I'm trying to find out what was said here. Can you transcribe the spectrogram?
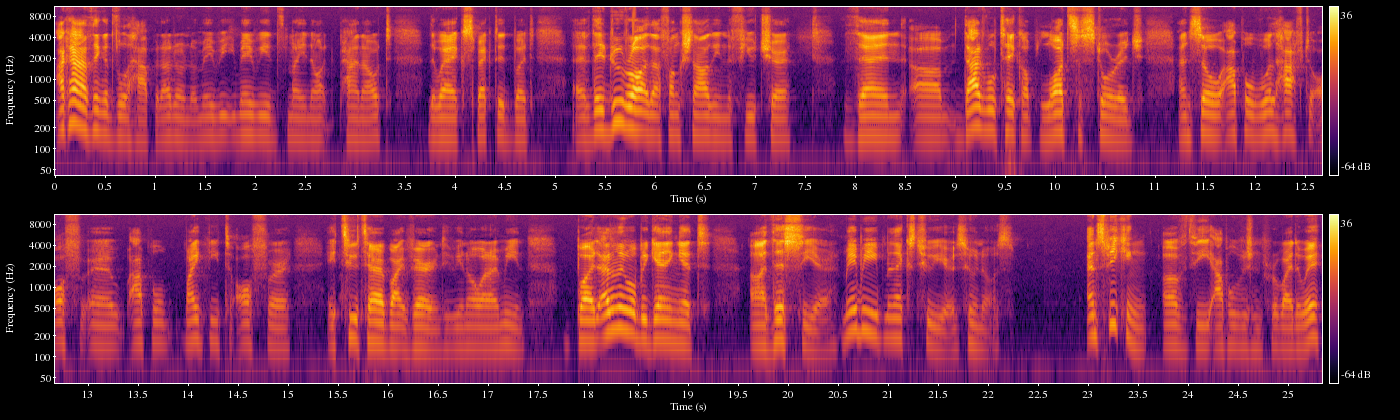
I kind of think it will happen. I don't know. Maybe maybe it might not pan out the way I expected, but if they do roll out that functionality in the future, then um, that will take up lots of storage, and so Apple will have to offer. Uh, Apple might need to offer a two terabyte variant, if you know what I mean. But I don't think we'll be getting it uh, this year. Maybe the next two years. Who knows? And speaking of the Apple Vision Pro, by the way,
